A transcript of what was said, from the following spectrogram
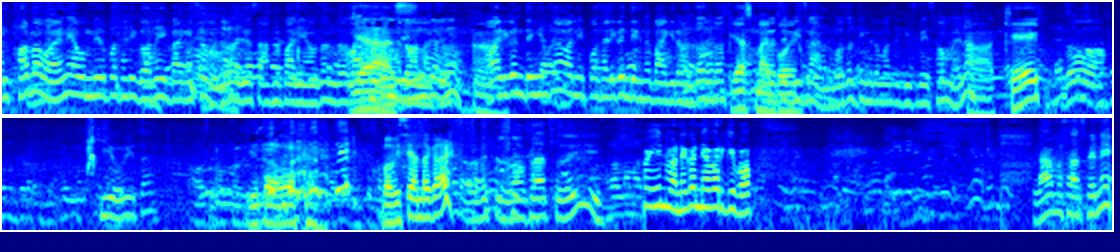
अनि थर्डमा भयो भने अब मेरो पछाडि गर्नै बाँकी छ भनेर आफ्नो पालि आउँछ नि त। अगाडि पनि देखिन्छ अनि पछाडि पनि देख्न बाँकी रहन्छ नि त. बिचमा हान्नुपर्छ तिम्रो म चाहिँ बिचमै छौँ होइन। के हो यता? यो त अब भविष्य अन्धकार। इन भनेको नेभर गिभ अप। लामो सास फेर्ने।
